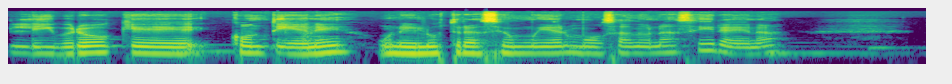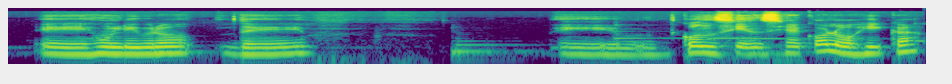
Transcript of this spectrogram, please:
libro que contiene una ilustración muy hermosa de una sirena. es un libro de eh, conciencia ecológica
